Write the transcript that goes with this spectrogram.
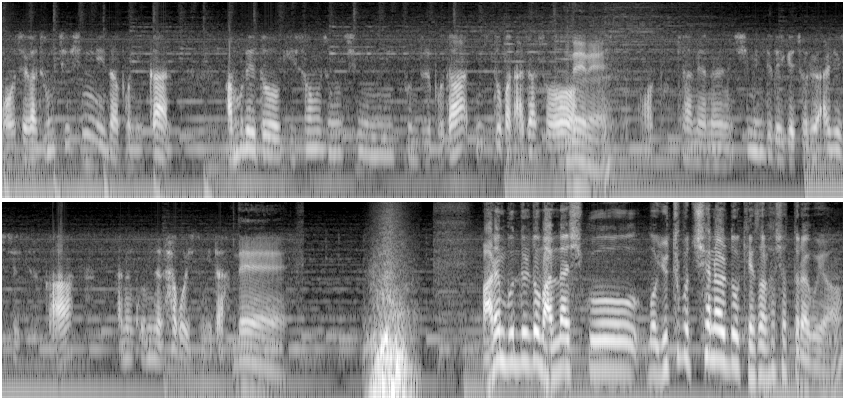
어, 제가 정치 신리다 보니까 아무래도 기성 정치인 분들보다 인지도가 낮아서 네네. 어떻게 하면은 시민들에게 저를 알릴 수 있을까 하는 고민을 하고 있습니다. 네. 많은 분들도 만나시고, 뭐 유튜브 채널도 개설하셨더라고요.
